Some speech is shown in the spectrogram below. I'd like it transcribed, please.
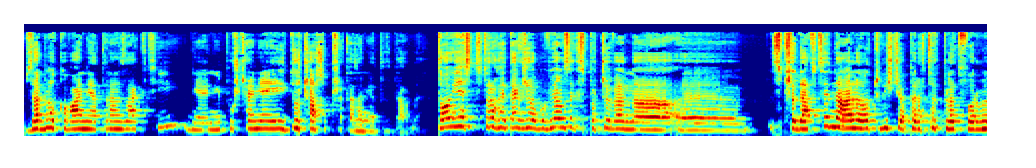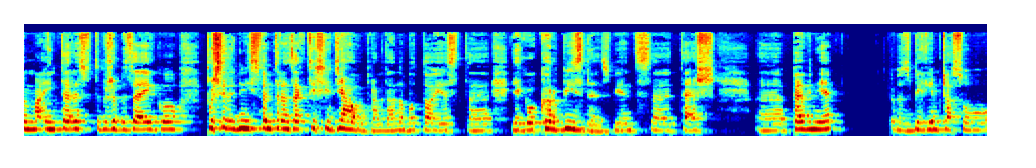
zablokowania transakcji, nie, nie puszczenia jej do czasu przekazania tych danych. To jest trochę tak, że obowiązek spoczywa na sprzedawcy, no ale oczywiście operator platformy ma interes w tym, żeby za jego pośrednictwem transakcje się działy, prawda? No bo to jest jego core business, więc też pewnie z biegiem czasu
